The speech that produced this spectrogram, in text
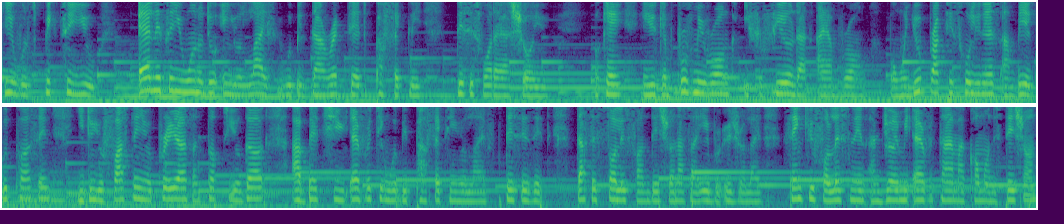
He will speak to you Anything you want to do in your life will be directed perfectly. This is what I assure you. Okay? And you can prove me wrong if you feel that I am wrong. But when you practice holiness and be a good person, you do your fasting, your prayers, and talk to your God, I bet you everything will be perfect in your life. This is it. That's a solid foundation as a Hebrew Israelite. Thank you for listening and join me every time I come on the station.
